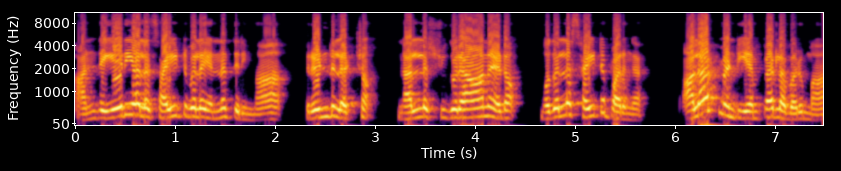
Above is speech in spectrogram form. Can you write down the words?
அந்த ஏரியால சைட் விலை என்ன தெரியுமா? ரெண்டு லட்சம். நல்ல சுகரான இடம். முதல்ல சைட்டை பாருங்க. அலாட்மெண்ட் என் பேர்ல வருமா?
